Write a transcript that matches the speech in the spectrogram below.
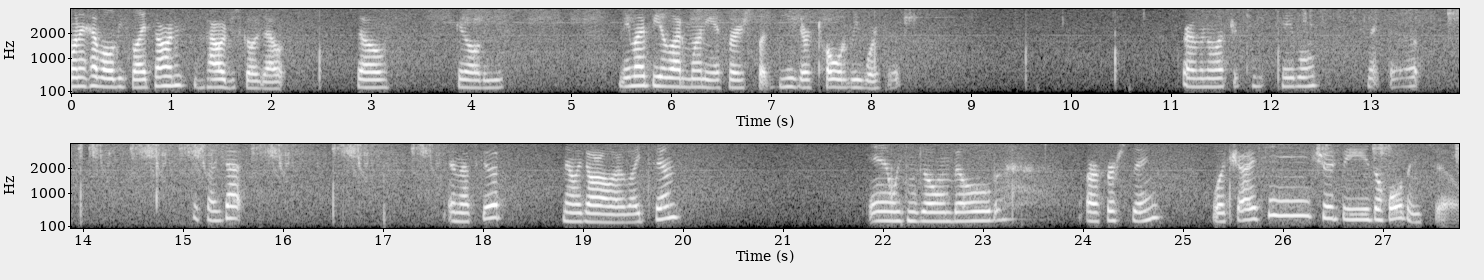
when I have all these lights on, the power just goes out. So, get all these. They might be a lot of money at first, but these are totally worth it. Grab an electric cable. connect that up. Just like that. And that's good. Now we got all our lights in. And we can go and build our first thing, which I think should be the holding cell.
